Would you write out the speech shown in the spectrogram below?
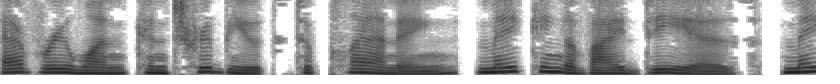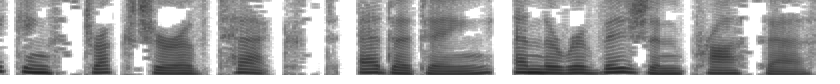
Everyone contributes to planning, making of ideas, making structure of text, editing, and the revision process.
